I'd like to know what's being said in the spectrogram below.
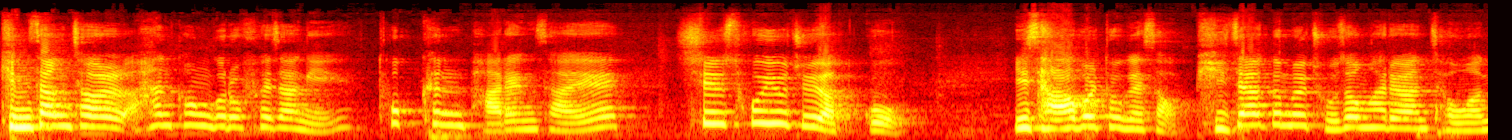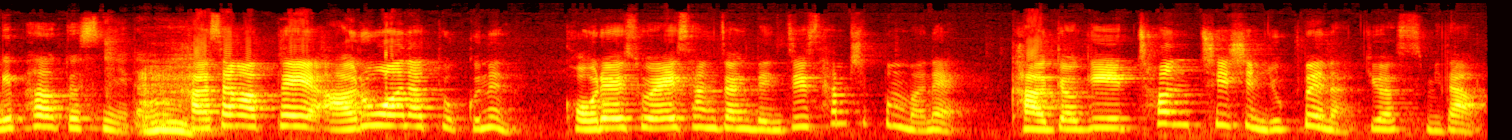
김상철 한컴그룹 회장이 토큰 발행사의 실소유주였고 이 사업을 통해서 비자금을 조성하려 한 정황이 파악됐습니다. 가상화폐 아로하나 토큰은 거래소에 상장된 지 30분 만에 가격이 1,076배나 뛰었습니다.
